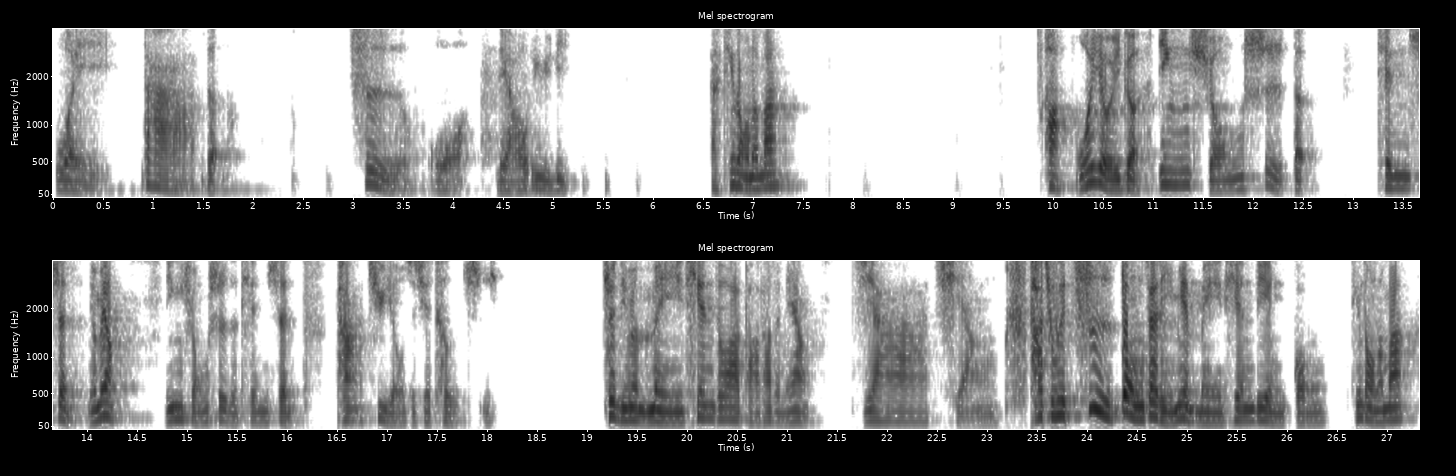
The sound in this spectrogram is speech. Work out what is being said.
伟大的自我疗愈力，哎，听懂了吗？好，我有一个英雄式的天圣，有没有？英雄式的天圣，它具有这些特质，所以你们每天都要把它怎么样加强，它就会自动在里面每天练功。听懂了吗？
